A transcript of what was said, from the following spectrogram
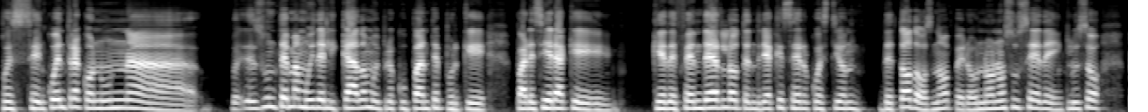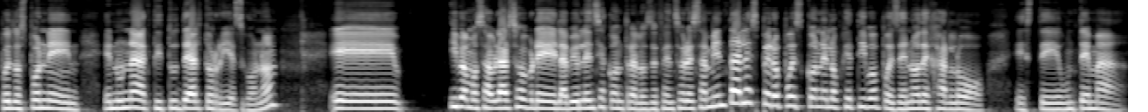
pues se encuentra con una... Es un tema muy delicado, muy preocupante porque pareciera que, defenderlo tendría que ser cuestión de todos, ¿no? Pero no, no sucede, incluso pues los pone en, en una actitud de alto riesgo, ¿no? Eh, íbamos a hablar sobre la violencia contra los defensores ambientales, pero pues con el objetivo pues de no dejarlo este un tema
